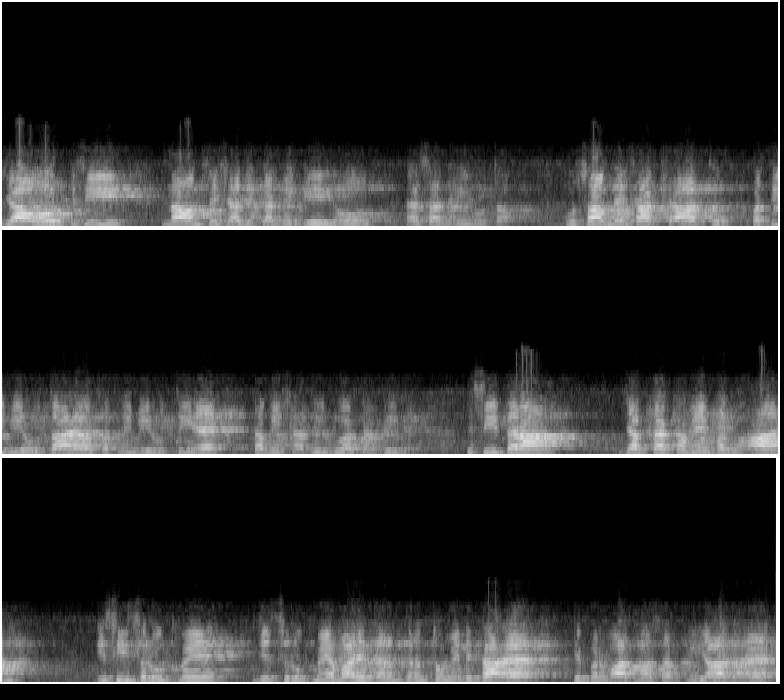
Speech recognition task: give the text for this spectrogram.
या और किसी नाम से शादी कर दी गई हो, ऐसा नहीं होता। वो सामने साक्षात पति भी होता है और पत्नी भी होती है, तभी शादी हुआ करती है। इसी तरह जब तक हमें भगवान इसी स्वरूप में, जिस स्वरूप में हमारे धर्म ग्रंथों में लिखा है कि परमात्मा सबकी याद है,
